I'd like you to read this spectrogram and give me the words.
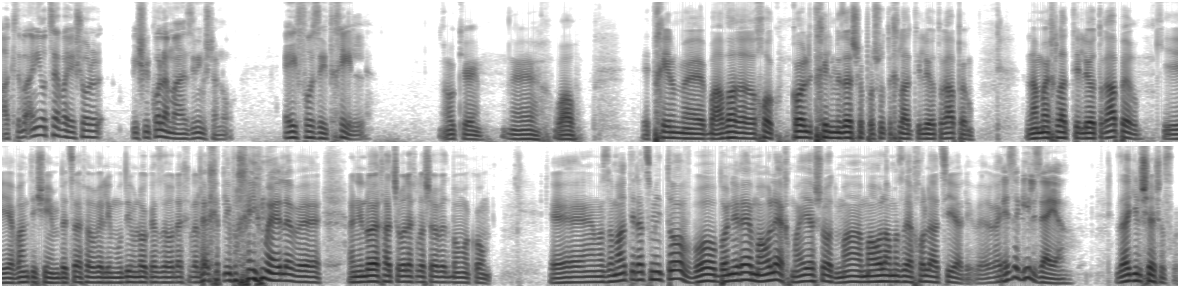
רק אני רוצה אבל לשאול, בשביל כל המאזינים שלנו, איפה זה התחיל? אוקיי, uh, וואו. התחיל בעבר הרחוק. הכל התחיל מזה שפשוט החלטתי להיות ראפר. למה החלטתי להיות ראפר? כי הבנתי שאם בית ספר ולימודים לא כזה הולך ללכת לי בחיים האלה, ואני לא אחד שהולך לשבת במקום. אז אמרתי לעצמי, טוב, בוא, בוא נראה מה הולך, מה יש עוד, מה, מה העולם הזה יכול להציע לי. וראי... איזה גיל זה היה? זה היה גיל 16.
